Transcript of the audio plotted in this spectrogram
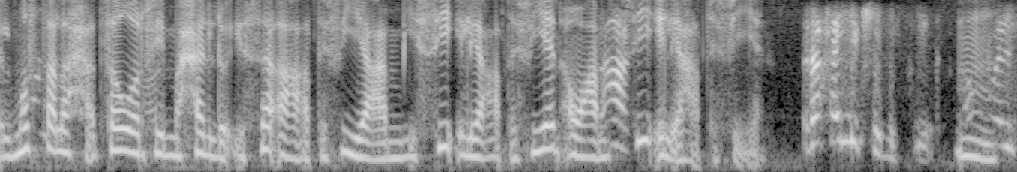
المصطلح اتصور في محله إساءة عاطفية عم يسيء لي عاطفيا أو عم تسيء لي عاطفيا. رح أقول لك شو بصير. أول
